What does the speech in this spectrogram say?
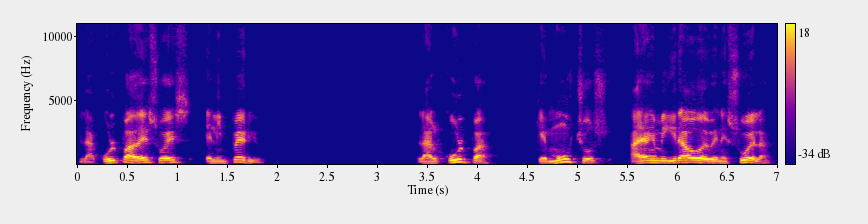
la culpa de eso es el imperio. La culpa que muchos hayan emigrado de Venezuela,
